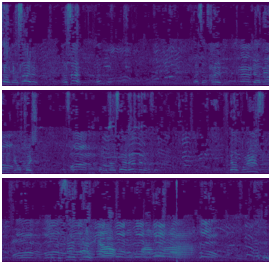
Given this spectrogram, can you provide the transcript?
Lourenço. Nazário! Nazário, anda! Mais à frente! Cuidado aí, Miguel, fecha! Bora, Nazário, anda, Nazário! Cuidado, Maurício! Anda, centro! Não.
